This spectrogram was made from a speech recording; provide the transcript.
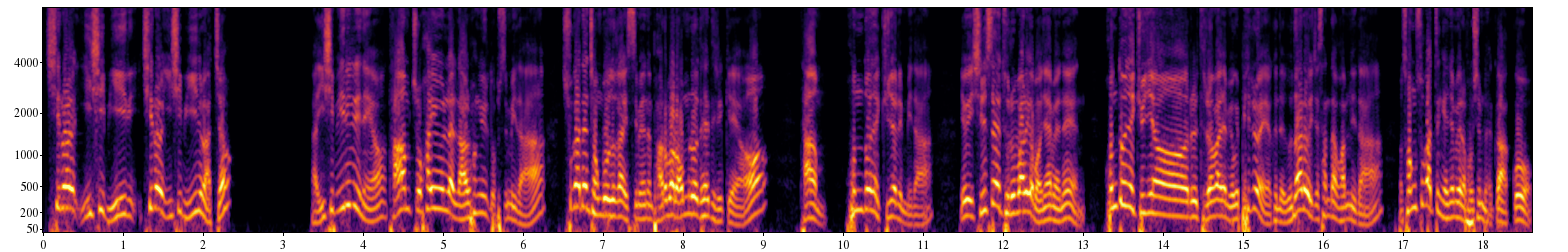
7월 22일, 7월 22일 맞죠? 아, 21일이네요. 다음 주 화요일 날 나올 확률이 높습니다. 추가된 정보가 있으면 바로바로 업로드 해드릴게요. 다음, 혼돈의 균열입니다. 여기 질서의 두루마리가 뭐냐면은, 혼돈의 균열을 들어가려면 이게 필요해요. 근데 은하로 이제 산다고 합니다. 뭐 성수 같은 개념이라 보시면 될 것 같고,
